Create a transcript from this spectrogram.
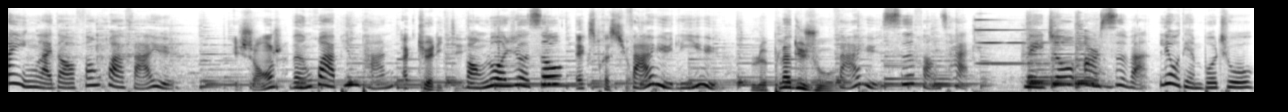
欢迎来到方话法语 Échange, 文化拼盘、actualité, 网络热搜、expression. 法语俚语、Le plat du jour. 法语私房菜，每周二四晚六点播出。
